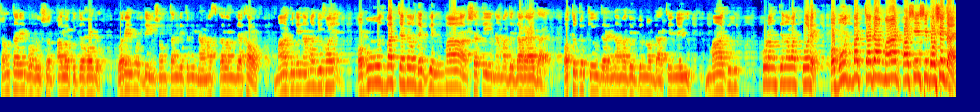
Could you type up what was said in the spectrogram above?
সন্তানের ভবিষ্যৎ আলোকিত হবে। ঘরের মধ্যে সন্তানকে তুমি নামাজ কালাম দেখাও। মা যদি নামাজি হয় অবুজ বাচ্চাটাও দেখবেন মার সাথে নামাজে দাঁড়ায় যায়। অথচ কেউ ধরে নামাজের জন্য ডাকে নেই। মা যদি কোরআন তেলাওয়াত করে, অবুজ বাচ্চাটা মার পাশে এসে বসে যায়।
